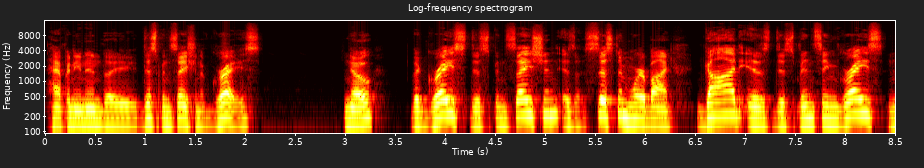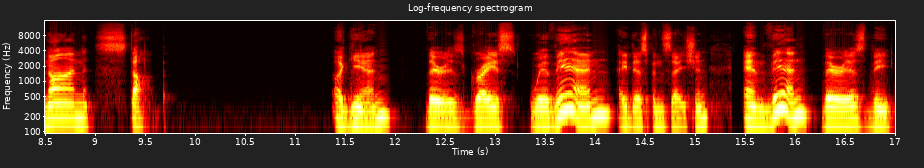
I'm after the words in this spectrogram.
happening in the dispensation of grace. No, the grace dispensation is a system whereby God is dispensing grace non-stop. Again, there is grace within a dispensation, and then there is the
